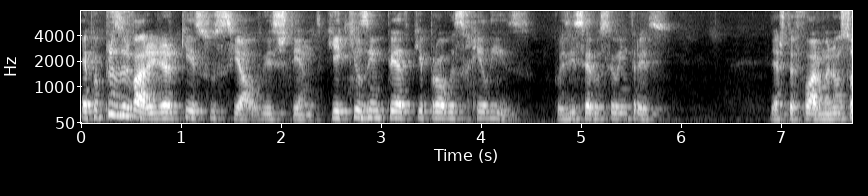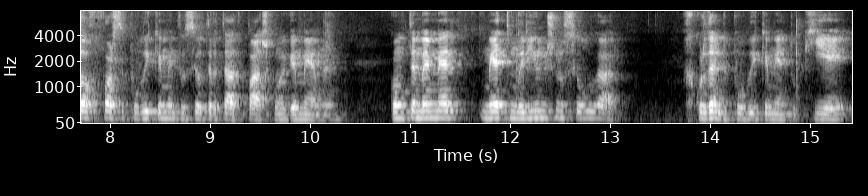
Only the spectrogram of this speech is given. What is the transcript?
É para preservar a hierarquia social existente que Aquiles impede que a prova se realize, pois isso é do seu interesse. Desta forma, não só reforça publicamente o seu tratado de paz com Agamemnon, como também mete Maríones no seu lugar, recordando publicamente o que é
